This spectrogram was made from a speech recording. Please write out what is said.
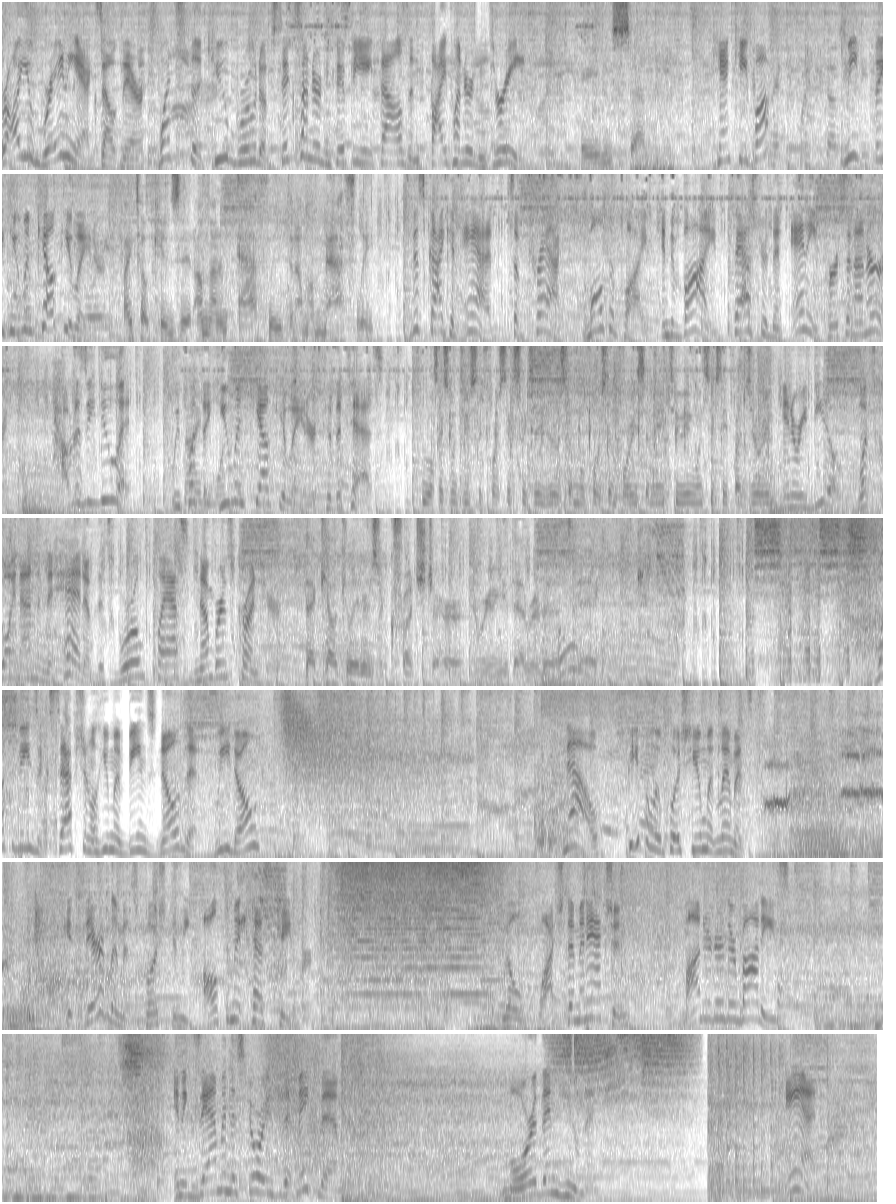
For all you brainiacs out there, what's the cube root of 658,503? 87. Can't keep up? Meet the human calculator. I tell kids that I'm not an athlete, that I'm a mathlete. This guy can add, subtract, multiply, and divide faster than any person on Earth. How does he do it? We put the human calculator to the test. 612-646-680-714-748-281-6850. and reveal what's going on in the head of this world-class numbers cruncher. That calculator is a crutch to her, and we're gonna get that rid of it oh. today. What do these exceptional human beings know that we don't? Now, people who push human limits get their limits pushed in the ultimate test chamber. We'll watch them in action, monitor their bodies, and examine the stories that make them more than human. And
